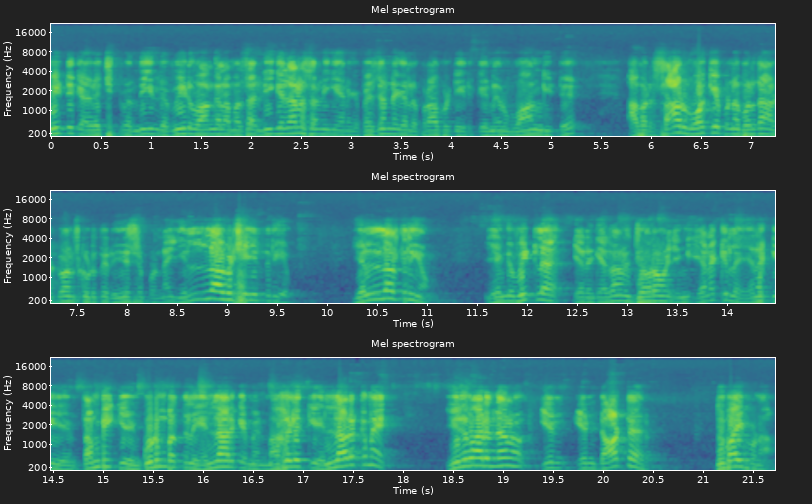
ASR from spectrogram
வீட்டுக்கு அழைச்சிட்டு வந்து இந்த வீடு வாங்கலாமா சார்? நீங்கள் தானே சொன்னீங்க எனக்கு பெசன் நகரில் ப்ராப்பர்ட்டி இருக்குன்னு வாங்கிட்டு அவர் சார் ஓகே பண்ண பிறகு தான் அட்வான்ஸ் கொடுத்து ரிஜிஸ்டர் பண்ணேன். எல்லா விஷயத்துலையும் எல்லாத்துலேயும். எங்கள் வீட்டில் எனக்கு ஏதாவது ஜுரம் எங்க எனக்கு இல்லை எனக்கு என் தம்பிக்கு என் குடும்பத்தில் எல்லாருக்கும் என் மகளுக்கு எல்லாருக்குமே எதுவாக இருந்தாலும் என் என் டாக்டர் துபாய் போனான்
